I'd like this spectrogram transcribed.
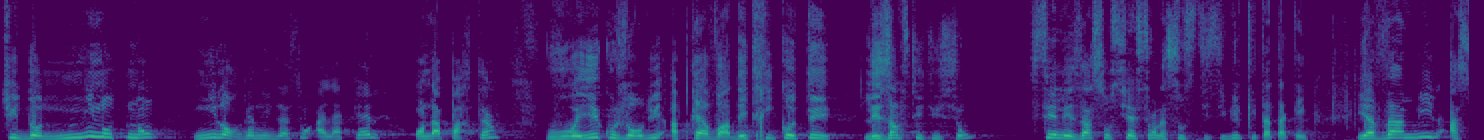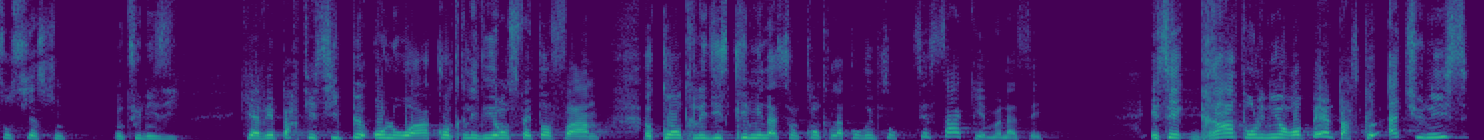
Tu donnes ni notre nom, ni l'organisation à laquelle on appartient. Vous voyez qu'aujourd'hui, après avoir détricoté les institutions, c'est les associations, la société civile qui est. Il y a 20 000 associations en Tunisie qui avaient participé aux lois contre les violences faites aux femmes, euh, contre les discriminations, contre la corruption. C'est ça qui est menacé. Et c'est grave pour l'Union européenne parce qu'à Tunis,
